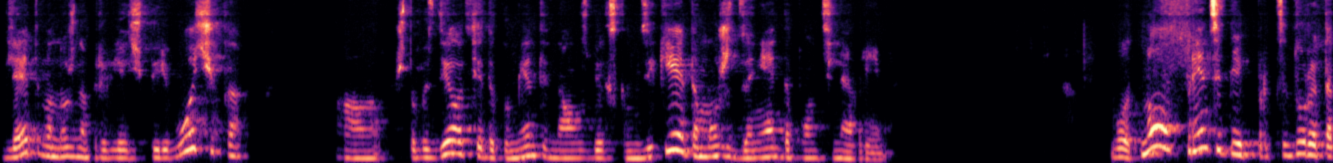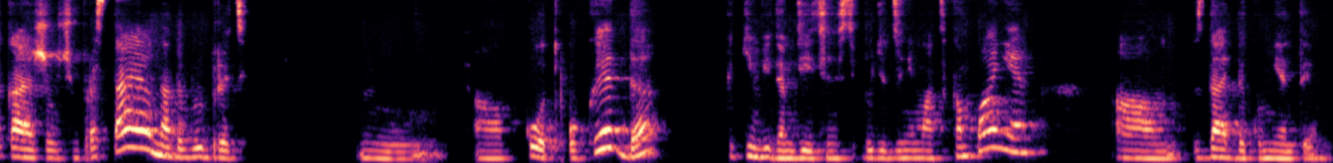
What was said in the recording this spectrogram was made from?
для этого нужно привлечь переводчика, а, чтобы сделать все документы на узбекском языке. Это может занять дополнительное время. Вот, но в принципе процедура такая же очень простая. Надо выбрать а, код ОКЭД, да, каким видом деятельности будет заниматься компания, а, сдать документы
